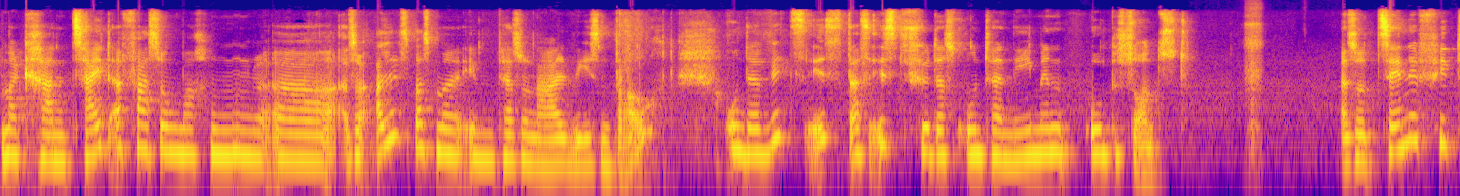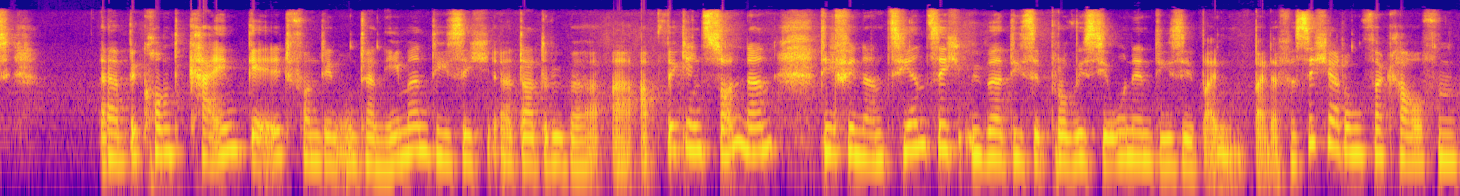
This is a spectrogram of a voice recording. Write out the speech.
Man kann Zeiterfassung machen. Äh, also alles, was man im Personalwesen braucht. Und der Witz ist, das ist für das Unternehmen umsonst. Also Zenefit bekommt kein Geld von den Unternehmern, die sich äh, darüber äh, abwickeln, sondern die finanzieren sich über diese Provisionen, die sie bei, der Versicherung verkaufen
